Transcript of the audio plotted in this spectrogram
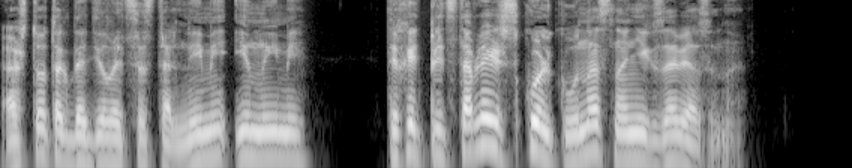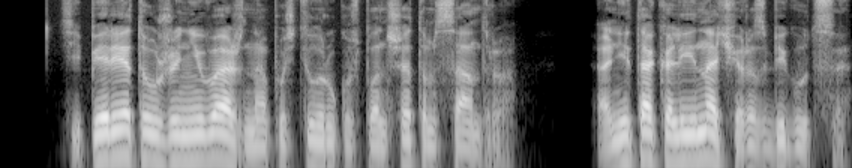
А что тогда делать с остальными иными? Ты хоть представляешь, сколько у нас на них завязано?» Теперь это уже не важно, опустил руку с планшетом Сандро. Они так или иначе разбегутся.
